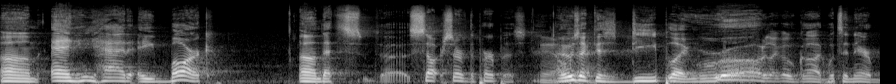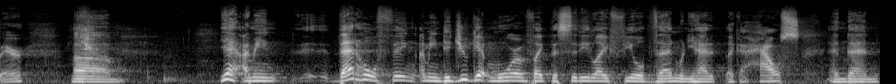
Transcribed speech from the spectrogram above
Um, and he had a bark um, that's uh, served the purpose. Yeah, And it was like this deep, like roar, like oh god, what's in there, bear? Um, yeah, I mean that whole thing. I mean, did you get more of like the city life feel then when you had like a house and then?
